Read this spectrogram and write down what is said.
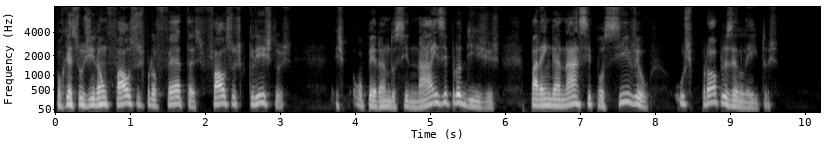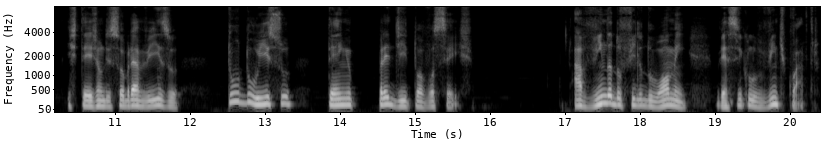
Porque surgirão falsos profetas, falsos cristos, operando sinais e prodígios para enganar, se possível, os próprios eleitos. Estejam de sobreaviso, tudo isso tenho predito a vocês. A vinda do Filho do Homem, versículo 24.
